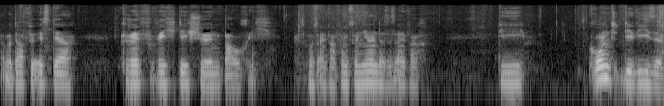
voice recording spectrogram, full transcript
aber dafür ist der Griff richtig schön bauchig. Es muss einfach funktionieren, das ist einfach die Grunddevise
